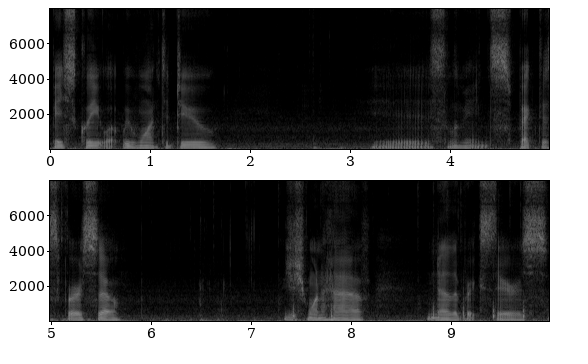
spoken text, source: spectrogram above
basically what we want to do is let me inspect this first. So we just want to have a nether brick stairs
